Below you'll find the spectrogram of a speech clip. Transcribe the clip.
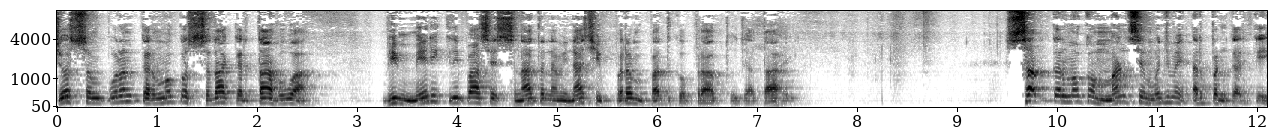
जो संपूर्ण कर्मों को सदा करता हुआ भी मेरी कृपा से सनातन अविनाशी परम पद को प्राप्त हो जाता है। सब कर्मों को मन से मुझमें अर्पण करके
